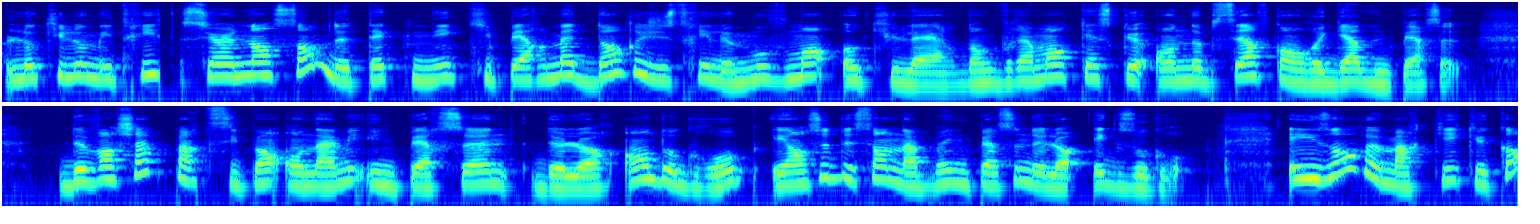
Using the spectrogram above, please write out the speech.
l'oculométrie, c'est un ensemble de techniques qui permettent d'enregistrer le mouvement oculaire. Donc, vraiment, qu'est-ce qu'on observe quand on regarde une personne? Devant chaque participant, on a mis une personne de leur endogroupe et ensuite de ça, on a mis une personne de leur exogroupe. Et ils ont remarqué que quand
